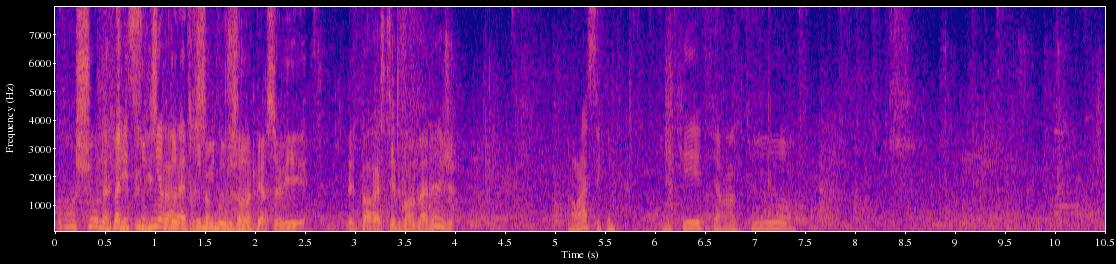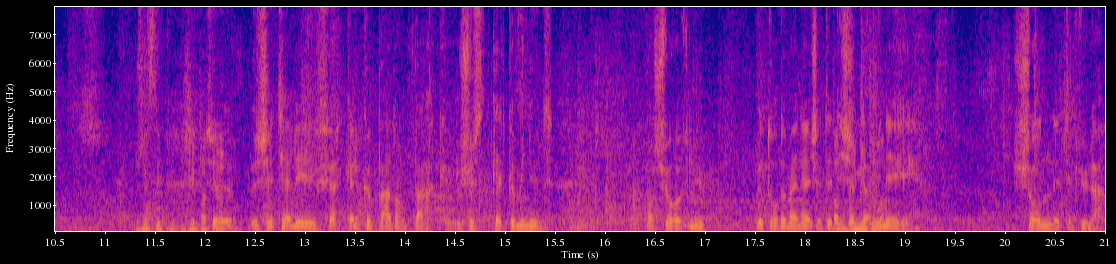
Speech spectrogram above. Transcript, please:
Comment Sean fallait a-t-il se souvenir de la tenue sans que de vous vous en aperceviez Vous n'êtes pas resté devant le manège Alors là, c'est compliqué, faire un tour. Je sais plus, j'ai pas peur. J'étais allé faire quelques pas dans le parc, juste quelques minutes. Quand je suis revenu, le tour de manège était Hop, déjà terminé. Sean n'était plus là.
